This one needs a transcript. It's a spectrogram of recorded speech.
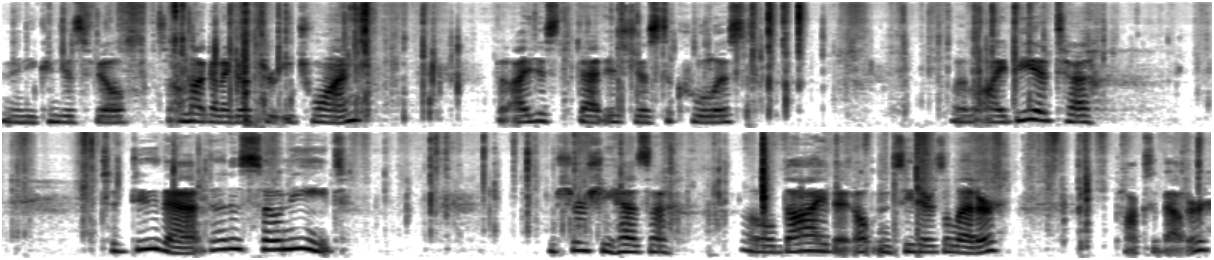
And then you can just feel, so I'm not going to go through each one, but I just, that is just the coolest little idea to, to do that. That is so neat. I'm sure she has a, a little die that, oh, and see there's a letter, talks about her.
